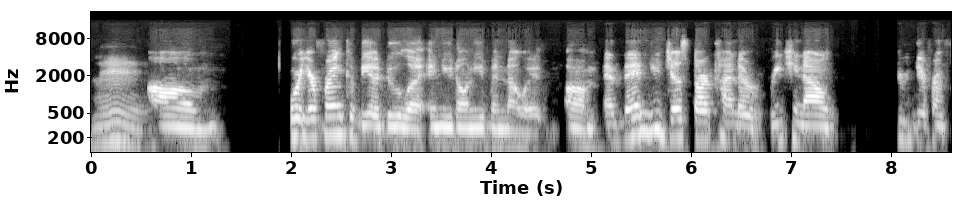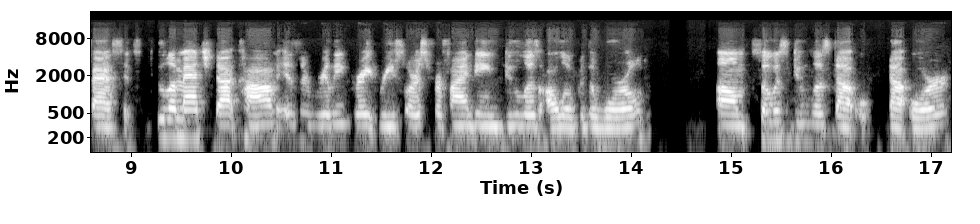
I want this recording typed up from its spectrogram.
Mm. Um, or your friend could be a doula and you don't even know it. Um, and then you just start kind of reaching out through different facets. Doulamatch.com is a really great resource for finding doulas all over the world. Um, so is doulas.org.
